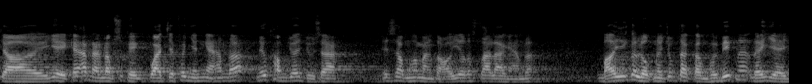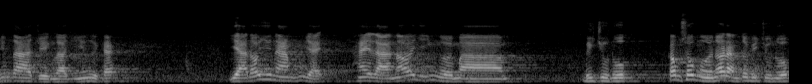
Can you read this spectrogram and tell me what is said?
trời về cái ánh đàn đông xuất hiện, qua chỉ phải nhịn ngày hôm đó, nếu không cho chùa xa. Nếu xong không mang tội với la ngày hôm đó. Bởi những cái luật này chúng ta cần phải biết nó, để về chúng ta truyền lại cho những người khác và đối với nam cũng vậy. Hay là nói với những người mà bị chùa nuột có một số người nói rằng tôi bị chùa nuột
